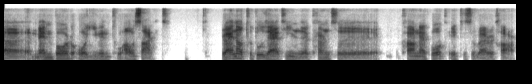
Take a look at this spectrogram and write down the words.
uh, mainboard or even to outside. Right now, to do that in the current uh, car network, it is very hard.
